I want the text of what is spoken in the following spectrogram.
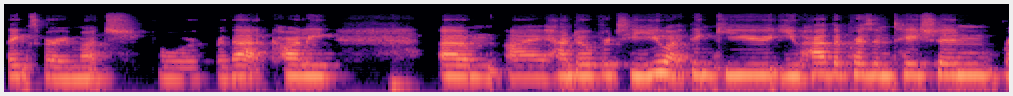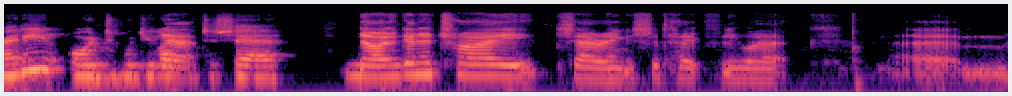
thanks very much for, for that. Carly, um, I hand over to you. I think you, you had the presentation ready or would you like yeah. to share? No, I'm going to try sharing. It should hopefully work. Um,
